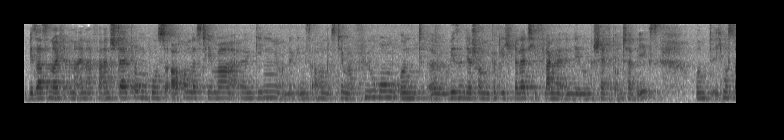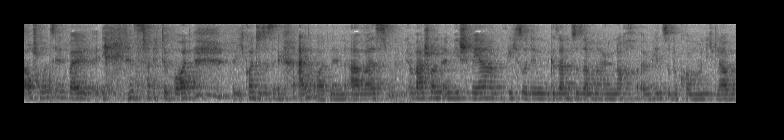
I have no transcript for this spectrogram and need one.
Wir saßen euch an einer Veranstaltung, wo es auch um das Thema äh, ging und da ging es auch um das Thema Führung und äh, wir sind ja schon wirklich relativ lange in dem Geschäft unterwegs und ich musste auch schmunzeln, weil das zweite Wort, ich konnte das einordnen, aber es war schon irgendwie schwer, wirklich so den Gesamtzusammenhang noch ähm, hinzubekommen. Und ich glaube,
